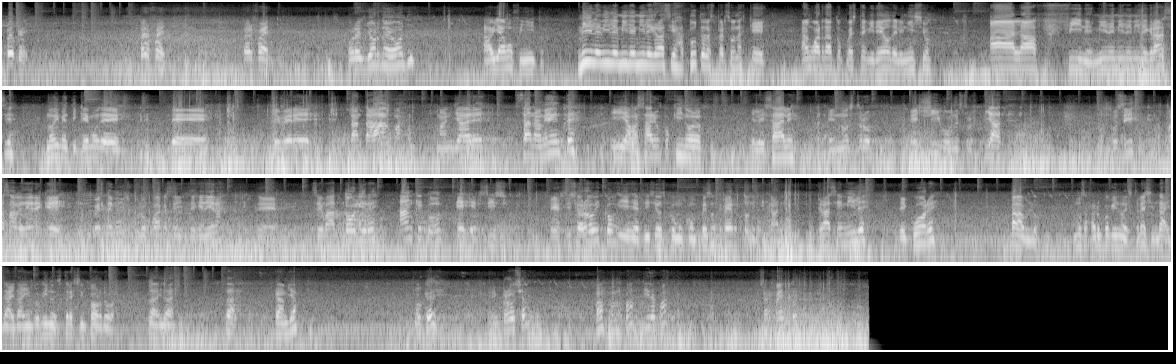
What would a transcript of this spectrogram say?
Ok, perfetto, perfetto. Por il giorno di oggi abbiamo finito. Mille, mille, mille, mille gracias a tutte le persone che hanno guardato questo video dall'inizio alla fine. Mille, mille, mille grazie. Non dimentichiamo di bere tanta agua, mangiare sanamente y avanzar un poquito le sale en nuestro el cibo, nuestros piatti. Così vas a vedere che este músculo qua che se genera eh, se va a togliere anche con ejercicio. Ejercicio aeróbico y ejercicios como con pesos per tonificare. Grazie mille de cuore, Pablo. Vamos a hacer un poquito de stretching, dai, dai, dai, un poquito de stretching Córdoba. Dai, dai, dai. Cambia. Ok. Encrocha. Va, vamos tira qua. Perfetto.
